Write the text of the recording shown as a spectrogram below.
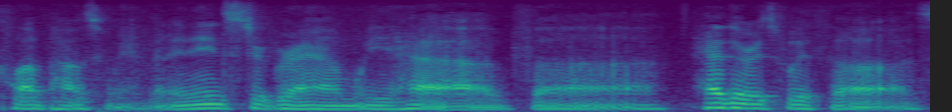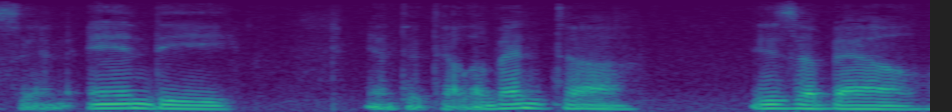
Clubhouse, we have an Instagram, we have uh, Heather is with us, and Andy, into Televenta, Isabel,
